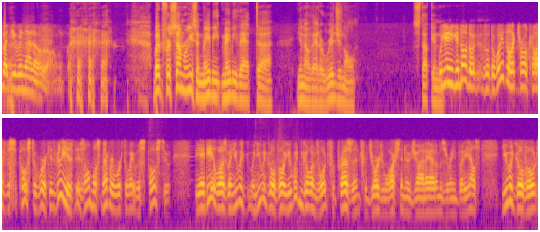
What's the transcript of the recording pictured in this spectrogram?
but you were not all wrong. but for some reason, maybe maybe that uh, you know that original stuck in. Well, you, you know the, the the way the electoral college was supposed to work, it really is, is almost never worked the way it was supposed to. The idea was when you would when you would go vote, you wouldn't go and vote for president for George Washington or John Adams or anybody else. You would go vote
